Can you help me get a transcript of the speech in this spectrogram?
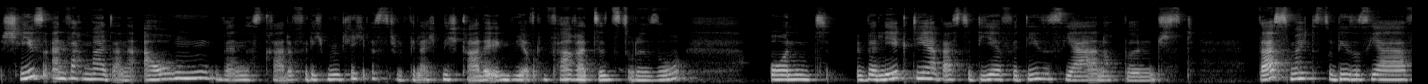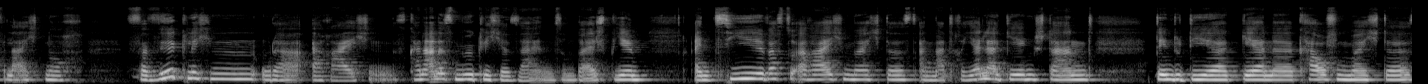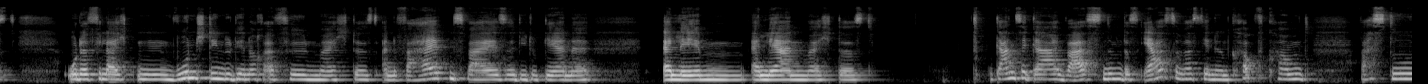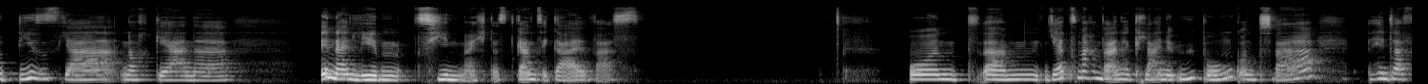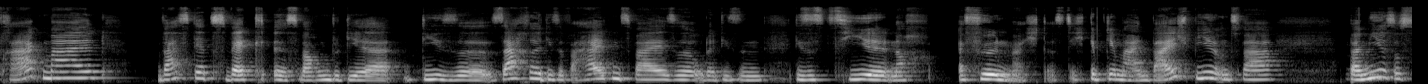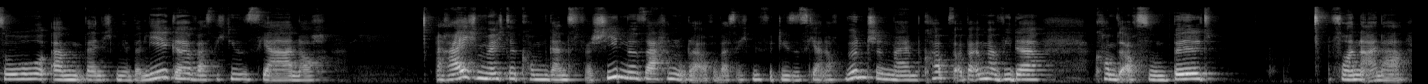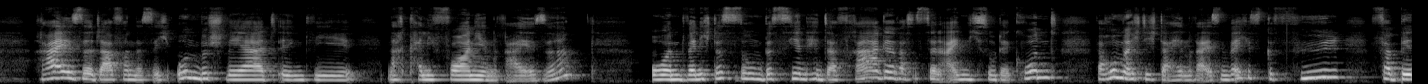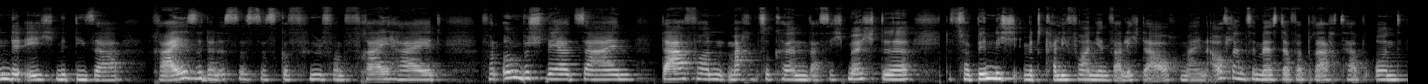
schließ einfach mal deine Augen, wenn es gerade für dich möglich ist und vielleicht nicht gerade irgendwie auf dem Fahrrad sitzt oder so. Und überleg dir, was du dir für dieses Jahr noch wünschst. Was möchtest du dieses Jahr vielleicht noch verwirklichen oder erreichen? Das kann alles Mögliche sein. Zum Beispiel ein Ziel, was du erreichen möchtest, ein materieller Gegenstand, den du dir gerne kaufen möchtest oder vielleicht ein Wunsch, den du dir noch erfüllen möchtest, eine Verhaltensweise, die du gerne erleben, erlernen möchtest. Ganz egal was, nimm das erste, was dir in den Kopf kommt was du dieses Jahr noch gerne in dein Leben ziehen möchtest, ganz egal was. Und ähm, jetzt machen wir eine kleine Übung und zwar hinterfrag mal, was der Zweck ist, warum du dir diese Sache, diese Verhaltensweise oder diesen, dieses Ziel noch erfüllen möchtest. Ich gebe dir mal ein Beispiel und zwar bei mir ist es so, ähm, wenn ich mir überlege, was ich dieses Jahr noch erreichen möchte, kommen ganz verschiedene Sachen oder auch was ich mir für dieses Jahr noch wünsche in meinem Kopf, aber immer wieder kommt auch so ein Bild von einer Reise, davon, dass ich unbeschwert irgendwie nach Kalifornien reise. Und wenn ich das so ein bisschen hinterfrage, was ist denn eigentlich so der Grund, Warum möchte ich dahin reisen? Welches Gefühl verbinde ich mit dieser Reise? Dann ist es das Gefühl von Freiheit, von unbeschwert sein, davon machen zu können, was ich möchte. Das verbinde ich mit Kalifornien, weil ich da auch mein Auslandssemester verbracht habe. Und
